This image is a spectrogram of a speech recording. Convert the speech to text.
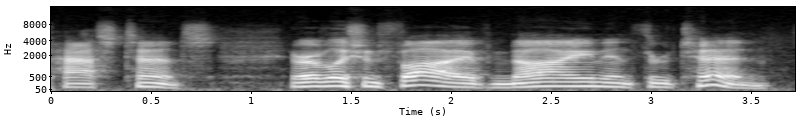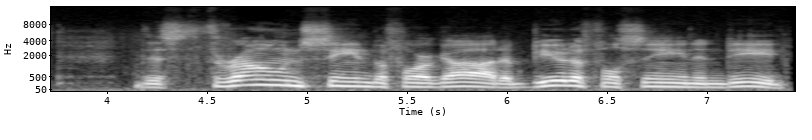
past tense. In Revelation 5, 9 and through 10, this throne scene before God, a beautiful scene indeed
